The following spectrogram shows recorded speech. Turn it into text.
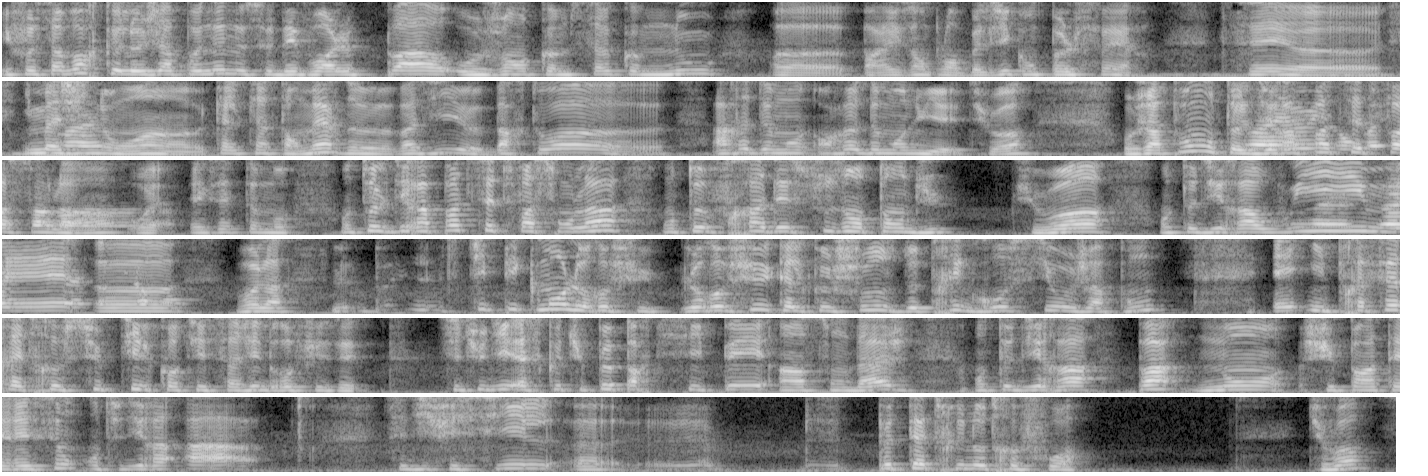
Il faut savoir que le japonais ne se dévoile pas aux gens comme ça, comme nous, euh, par exemple en Belgique, on peut le faire. C'est, euh, imaginons, hein, quelqu'un t'emmerde, vas-y, barre-toi, euh, arrête de m'ennuyer, tu vois. Au Japon, on te le Ouais, dira oui, pas de cette façon-là. hein. Ouais, exactement. On te le dira pas de cette façon-là, on te fera des sous-entendus. Tu vois, on te dira oui, mais euh, voilà. Le- typiquement le refus. Le refus est quelque chose de très grossier au Japon et ils préfèrent être subtils quand il s'agit de refuser. Si tu dis est-ce que tu peux participer à un sondage, on te dira pas non, je suis pas intéressé, on te dira ah, c'est difficile, euh, euh, peut-être une autre fois. Tu vois?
